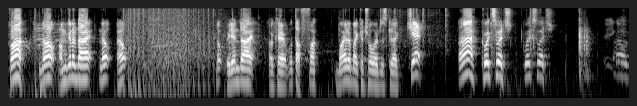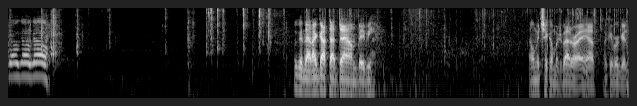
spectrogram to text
Fuck! No, I'm gonna die. No, help. Nope, we didn't die. Okay, what the fuck? Why did my controller disconnect? Shit! Ah! Quick switch! Quick switch! Oh, go, go, go! Look at that, I got that down, baby. Now let me check how much battery I have. Okay, we're good.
